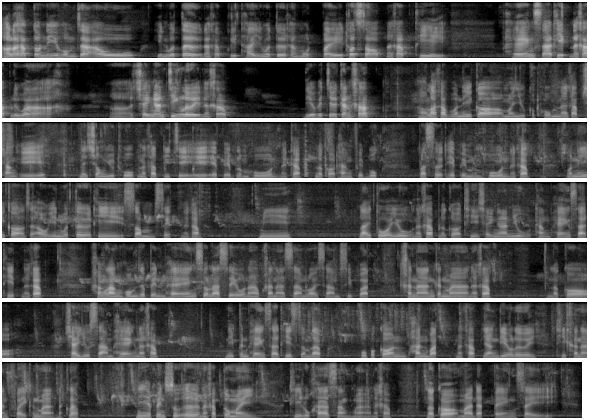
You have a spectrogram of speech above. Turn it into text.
เอาละครับ ตอนนี้ผมจะเอาอินเวอร์เตอร์นะครับกริดไทยอินเวอร์เตอร์ทั้งหมดไปทดสอบนะครับที่แผงสาธิตนะครับ หรือว่าาใช้งานจริงเลยนะครับ เดี๋ยวไปเจอกันครับ เอาละครับวันนี้ก็มาอยู่กับผมนะครับช่างเอในช่อง YouTube นะครับ DJ A FM ลำพูนนะครับ แล้วก็ทาง Facebook ประเสริฐ FM ลำพูนนะครับ วันนี้ก็จะเอาอินเวอร์เตอร์ที่ซ่อมเสร็จนะครับ มีหลายตัวอยู่นะครับ แล้วก็ที่ใช้งานอยู่ทางแผงสาธิตนะครับ ข้างหลังผมจะเป็นแผงโซลาเซลล์นะครับ ขนาด 330 วัตต์ขนานกันมานะครับ แล้วก็ใช้อยู่ 3 แผงนะครับ นี่เป็นแผงสาธิตสำหรับอุปกรณ์พันวัตต์นะครับ อย่างเดียวเลยที่ขนานไฟกันมานะครับ นี่จะเป็นซูเออร์นะครับ ตัวใหม่ที่ลูกค้าสั่งมานะครับ แล้วก็มาดัดแปลงใส่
